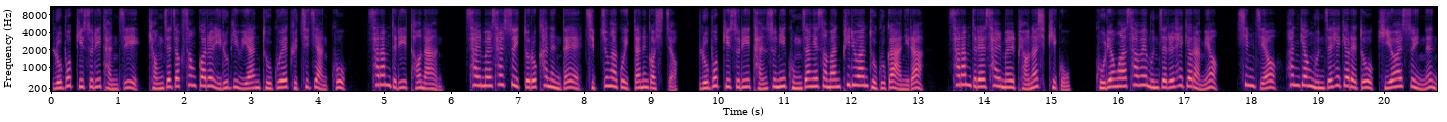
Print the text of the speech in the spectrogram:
로봇 기술이 단지 경제적 성과를 이루기 위한 도구에 그치지 않고 사람들이 더 나은 삶을 살 수 있도록 하는데 집중하고 있다는 것이죠. 로봇 기술이 단순히 공장에서만 필요한 도구가 아니라 사람들의 삶을 변화시키고 고령화 사회 문제를 해결하며 심지어 환경 문제 해결에도 기여할 수 있는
